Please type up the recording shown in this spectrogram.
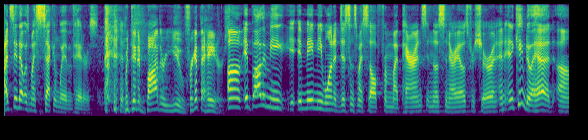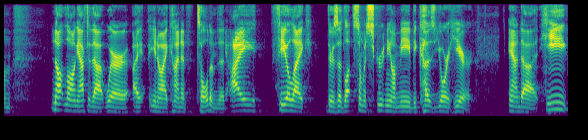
I'd say that was my second wave of haters. but did it bother you? Forget the haters. Um, it bothered me. It, it made me want to distance myself from my parents in those scenarios for sure. And, and, and it came to a head um, not long after that, where I, you know, I kind of told him that I feel like there's a lot, so much scrutiny on me because you're here. And uh, he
